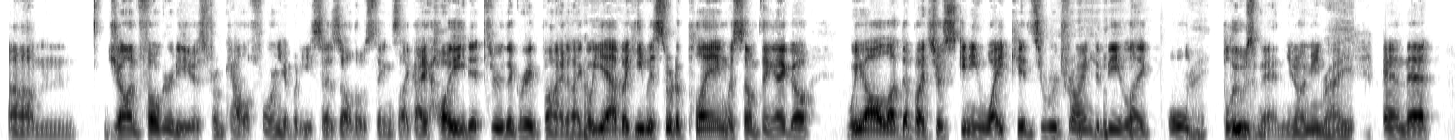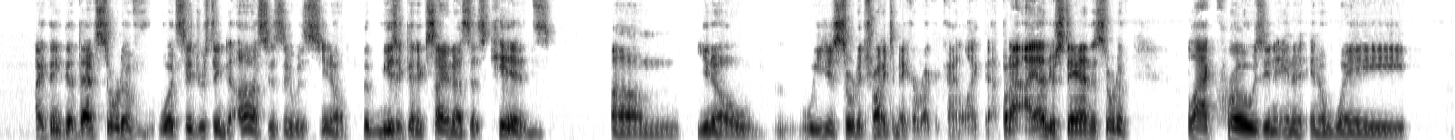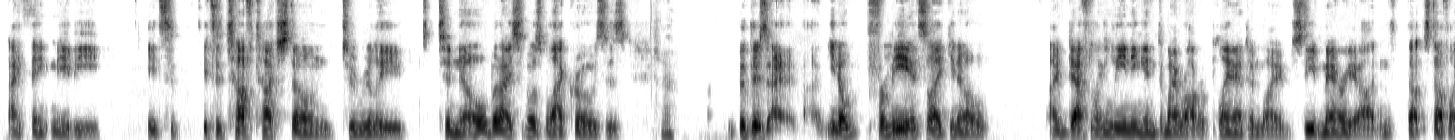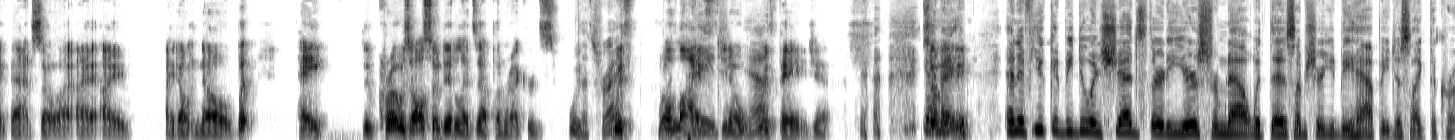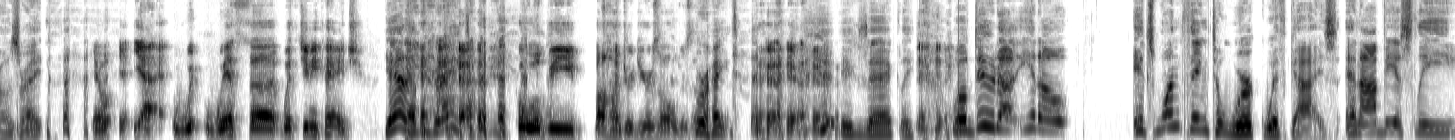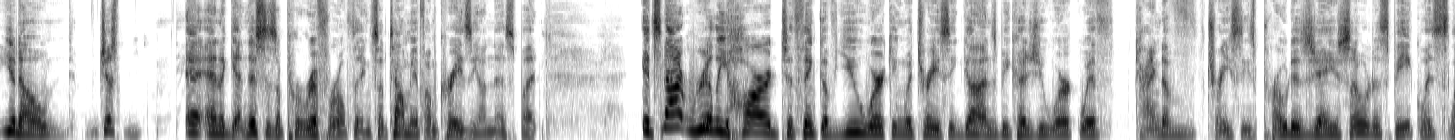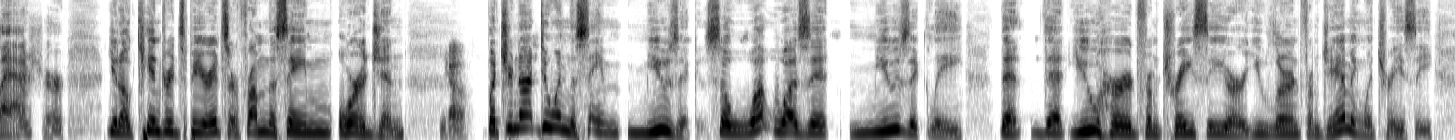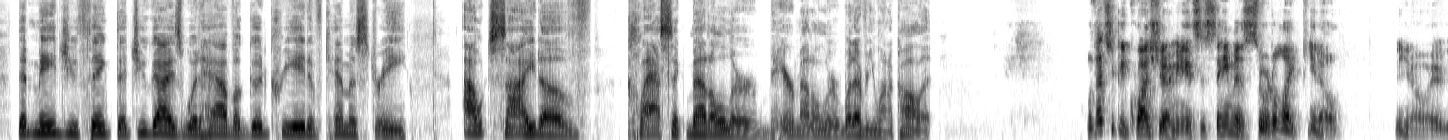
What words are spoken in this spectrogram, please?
um john fogerty is from california but he says all those things like i heard it through the grapevine and i go yeah but he was sort of playing with something i go we all loved a bunch of skinny white kids who were trying to be like old Right. bluesmen you know what i mean right and that i think that that's sort of what's interesting to us is it was you know the music that excited us as kids um you know we just sort of tried to make a record kind of like that but i, I understand the sort of black crowes in in a, in a way i think maybe it's a, it's a tough touchstone to really to know but i suppose black crowes is Sure. but there's you know for me it's like you know i'm definitely leaning into my robert plant and my steve marriott and th- stuff like that. So I, I i don't know. But hey the crowes also did led zeppelin records with That's right. with well With live Page, you know yeah. with page yeah. Yeah, so maybe. and if you could be doing sheds 30 years from now with this i'm sure you'd be happy just like the crowes right? You know, yeah with with, uh, with jimmy page yeah that'd be great. Who will be 100 years old or something. Right. Right exactly. Well dude uh, you know it's one thing to work with guys and obviously you know just and again this is a peripheral thing so tell me if i'm crazy on this but it's not really hard to think of you working with tracii guns because you work with kind of tracii's protege so to speak with slash or you know kindred spirits or from the same origin yeah but you're not doing the same music. So what was it musically that that you heard from Tracii or you learned from jamming with Tracii that made you think that you guys would have a good creative chemistry outside of classic metal or hair metal or whatever you want to call it? Well, that's a good question. I mean, it's the same as sort of like you know, you know, eh,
